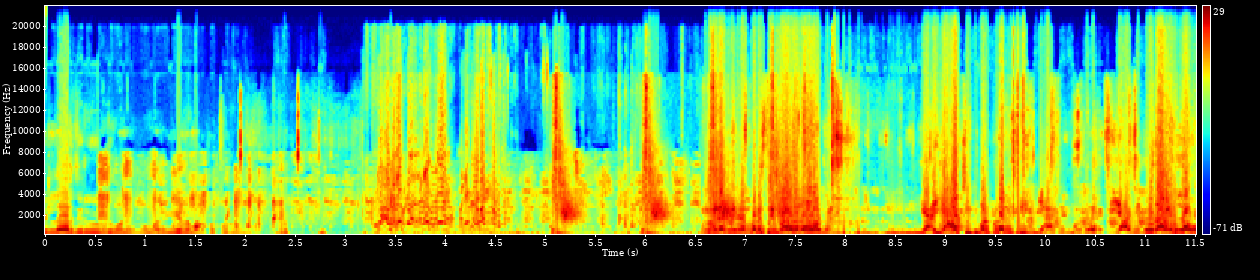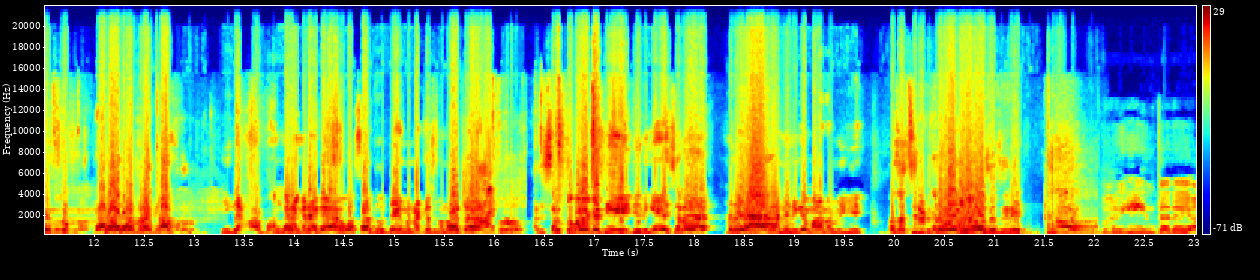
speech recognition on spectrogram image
ಇಲ್ಲಾರ್ದು ಇರು ಇಟ್ಕೊಂಡು ಮರಿ ಏನು ಮಾಡ್ಕೋತ ಈಗ ಆ ಬಂಗಾರ ಅಂಗಡಿಯಾಗ ಹೊಸದು ಡೈಮಂಡ್ ಹಾಕಿಸ್ ಬಂದಾತ ಅದು ಸಲ ತಗೊಳಕತ್ತಿ. ನಿನಗೆ ಸಲ ನಿನಗೆ ಮಾನವಿಗೆ. ಹೊಸ ಸೀರೆ ಹೊಸ ಸೀರೆ. ಬರೀ ಇಂಥದೆಯಾ?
